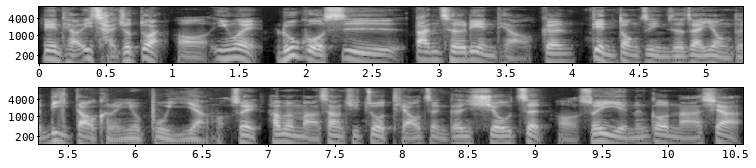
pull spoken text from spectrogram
链条一踩就断？”哦，因为如果是单车链条跟电动自行车在用的力道可能又不一样哦，所以他们马上去做调整跟修正哦，所以也能够拿下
